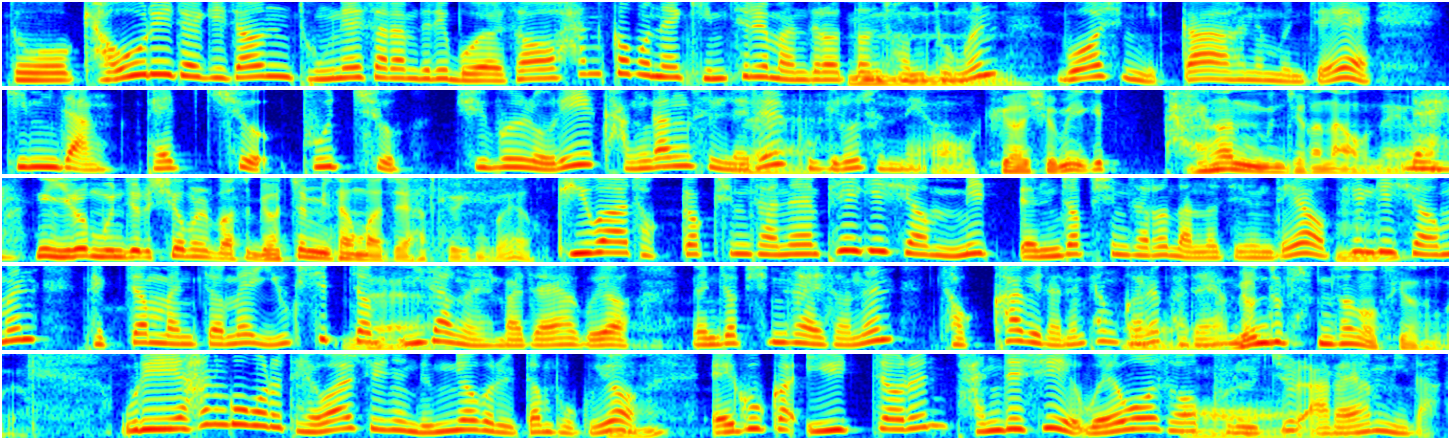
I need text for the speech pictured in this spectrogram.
어. 또 겨울이 되기 전 동네 사람들이 모여서 한꺼번에 김치를 만들었던 음. 전통은 무엇입니까? 하는 문제에 김장, 배추, 부추, 쥐불놀이, 강강술래를 네. 보기로 줬네요. 어, 귀하 시험에 이게 다양한 문제가 나오네요. 네. 이런 문제로 시험을 봐서 몇 점 이상 맞아야 합격인 거예요? 귀와 적격 심사는 필기 시험 및 면접 심사로 나눠지는데요. 필기 시험은 100점 만점에 60점 음. 네. 이상을 맞아야 하고요. 면접 심사에서는 적합이라는 평가를 어, 받아야 합니다. 면접 심사는 어떻게 하는 거예요? 우리 한국어로 대화할 수 있는 능력을 일단 보고요. 음. 애국가 1절은 반드시 외워서 부를 줄 알아야 합니다.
